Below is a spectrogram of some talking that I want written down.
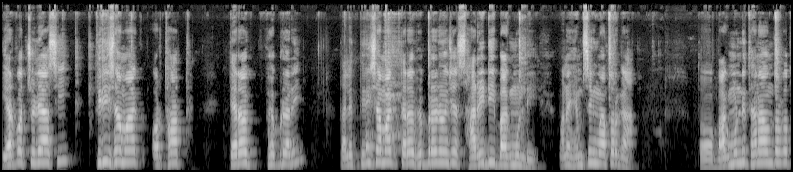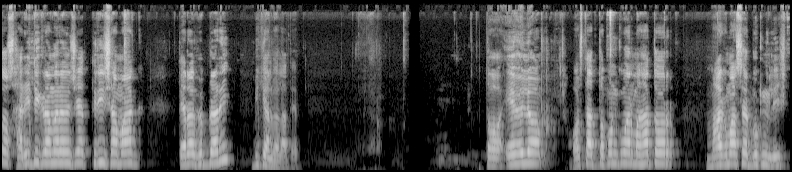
এরপর চলে আসি, তিরিশে মাঘ, অর্থাৎ তেরো ফেব্রুয়ারি। তাহলে তিরিশে মাঘ তেরো ফেব্রুয়ারি রয়েছে সারিডি বাগমুন্ডি মানে হেমসিং মাতর গাঁ। তো বাগমুন্ডি থানা অন্তর্গত সারিডি গ্রামে রয়েছে তিরিশে মাঘ তেরো ফেব্রুয়ারি, বিকাল বেলাতে। তো এ হইল ওস্তাদ তপন কুমার মাহাতোর মাঘ মাসের বুকিং লিস্ট।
